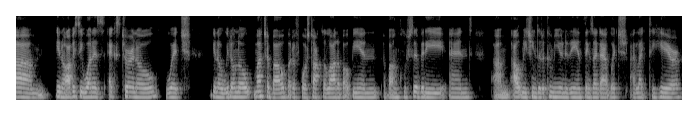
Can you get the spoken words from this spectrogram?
Um, you know, obviously one is external, which, you know, we don't know much about, but of course talked a lot about being about inclusivity and um outreaching to the community and things like that, which I like to hear.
